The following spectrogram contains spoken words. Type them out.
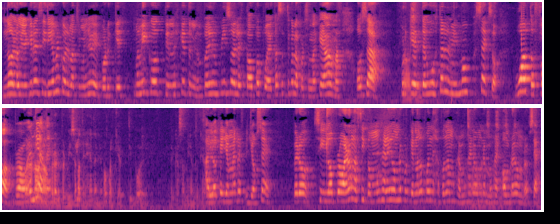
No, lo que yo quiero decir, dígame con el matrimonio gay, porque, marico, tienes que tener un permiso del Estado para poder casarte con la persona que amas. O sea, porque Ah, sí. te gusta el mismo sexo. What the fuck, bro, Bueno, no, ¿entiendes? no, pero el permiso lo tienes que tener para cualquier tipo de, de casamiento que A lo que yo me refiero, yo sé. Pero si lo probaron así para mujer y hombre, ¿por qué no lo pueden dejar poner mujer, mujer, Ah, hombre, sí, mujer, sí, hombre, hombre? O sea.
